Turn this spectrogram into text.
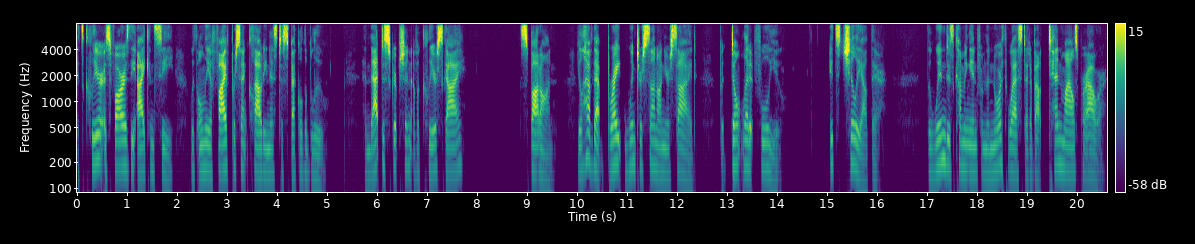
It's clear as far as the eye can see, with only a 5% cloudiness to speckle the blue. And that description of a clear sky? Spot on. You'll have that bright winter sun on your side, but don't let it fool you. It's chilly out there. The wind is coming in from the northwest at about 10 miles per hour,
